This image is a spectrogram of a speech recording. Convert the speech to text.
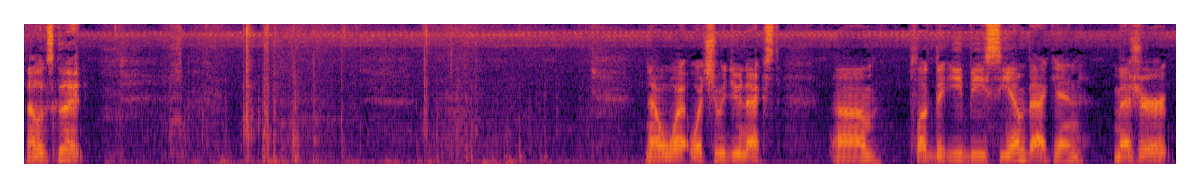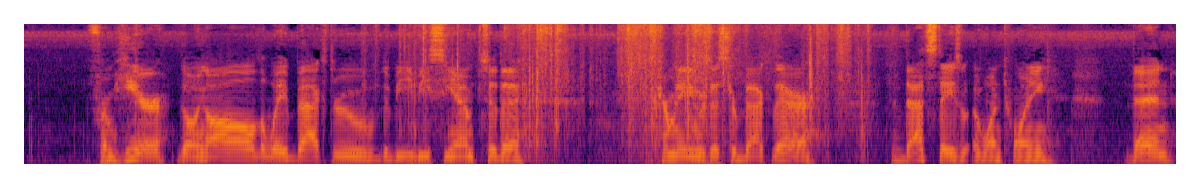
That looks good. Now what, what should we do next? Um, plug the EBCM back in, measure from here, going all the way back through the EBCM to the terminating resistor back there. If that stays at 120, then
